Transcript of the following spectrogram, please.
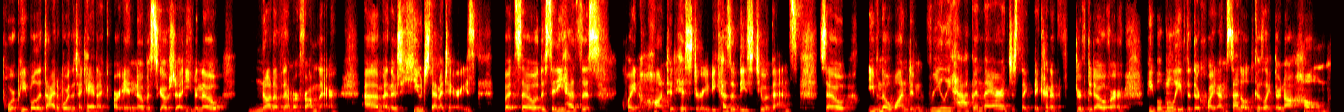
poor people that died aboard the Titanic are in Nova Scotia, even though none of them are from there. Um, and there's huge cemeteries. But so the city has this quite haunted history because of these two events. So even though one didn't really happen there, just like they kind of drifted over, people mm. believe that they're quite unsettled because like they're not home.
